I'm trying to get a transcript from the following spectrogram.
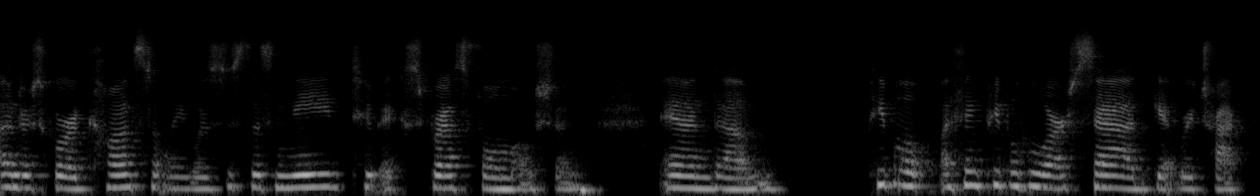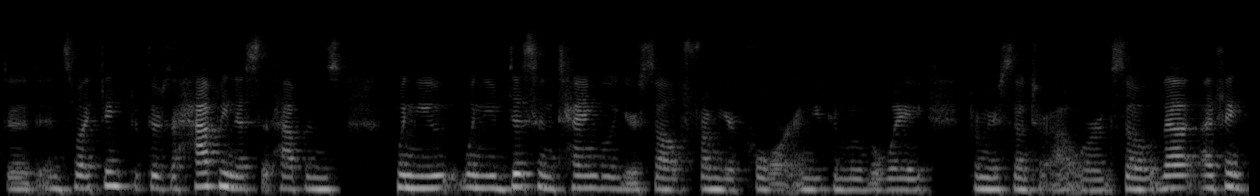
underscored constantly was just this need to express full motion and um, people i think people who are sad get retracted. And so i think that there's a happiness that happens when you when you disentangle yourself from your core and you can move away from your center outward. So that i think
